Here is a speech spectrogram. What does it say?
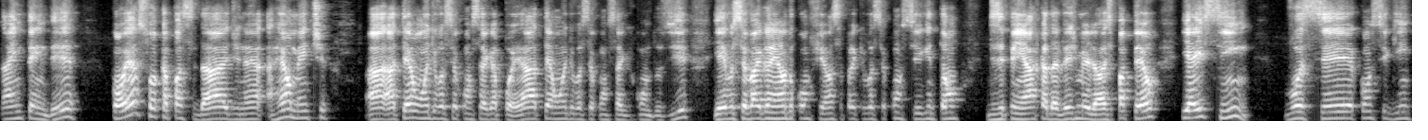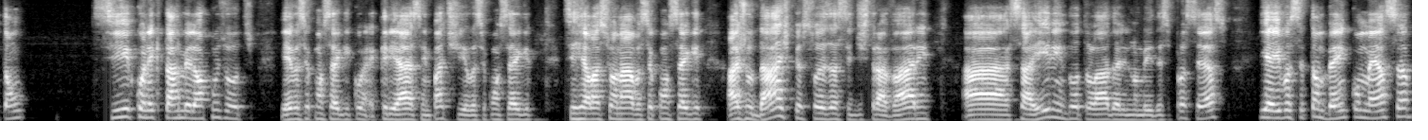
a entender qual é a sua capacidade, né? Realmente até onde você consegue apoiar, até onde você consegue conduzir, e aí você vai ganhando confiança para que você consiga, então, desempenhar cada vez melhor esse papel, e aí sim você conseguir, então, se conectar melhor com os outros. E aí você consegue criar essa empatia, você consegue se relacionar, você consegue ajudar as pessoas a se destravarem, a saírem do outro lado ali no meio desse processo. E aí você também começa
